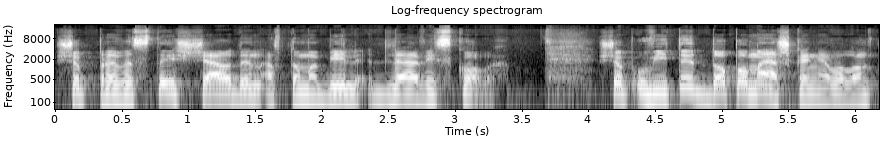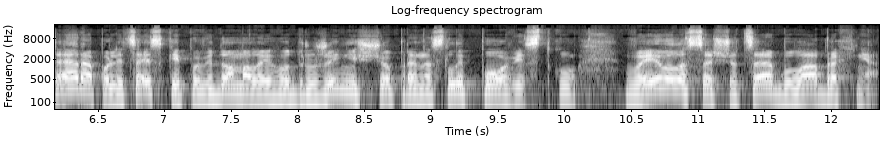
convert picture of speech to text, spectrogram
щоб привезти ще один автомобіль для військових. Щоб увійти до помешкання волонтера, поліцейські повідомили його дружині, що принесли повістку. Виявилося, що це була брехня.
